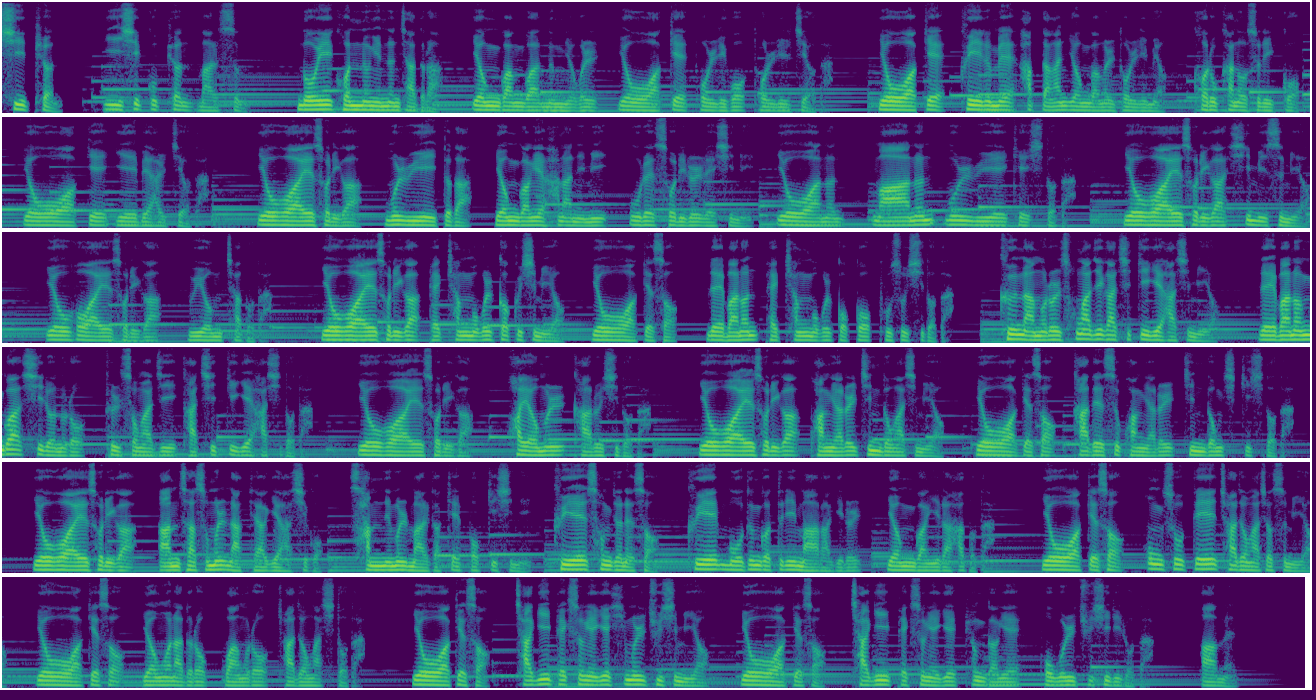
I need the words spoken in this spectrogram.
시편 29편 말씀. 너희 권능 있는 자들아 영광과 능력을 여호와께 돌리고 돌릴지어다. 여호와께 그 이름에 합당한 영광을 돌리며 거룩한 옷을 입고 여호와께 예배할지어다. 여호와의 소리가 물 위에 있도다. 영광의 하나님이 울의 소리를 내시니 여호와는 많은 물 위에 계시도다. 여호와의 소리가 힘 있으며 여호와의 소리가 위엄차도다 여호와의 소리가 백향목을 꺾으시며 여호와께서 레바논 백향목을 꺾고 부수시도다. 그 나무를 송아지 같이 뛰게 하시며 레바논과 시련으로 들송아지 같이 뛰게 하시도다. 여호와의 소리가 화염을 가르시도다. 여호와의 소리가 광야를 진동하시며 여호와께서 가데스 광야를 진동시키시도다. 여호와의 소리가 암사슴을 낙태하게 하시고 삼림을 맑게 벗기시니 그의 성전에서 그의 모든 것들이 말하기를 영광이라 하도다. 여호와께서 홍수 때에 좌정하셨으며 여호와께서 영원하도록 왕으로 좌정하시도다. 여호와께서 자기 백성에게 힘을 주시며 여호와께서 자기 백성에게 평강의 복을 주시리로다. 아멘.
